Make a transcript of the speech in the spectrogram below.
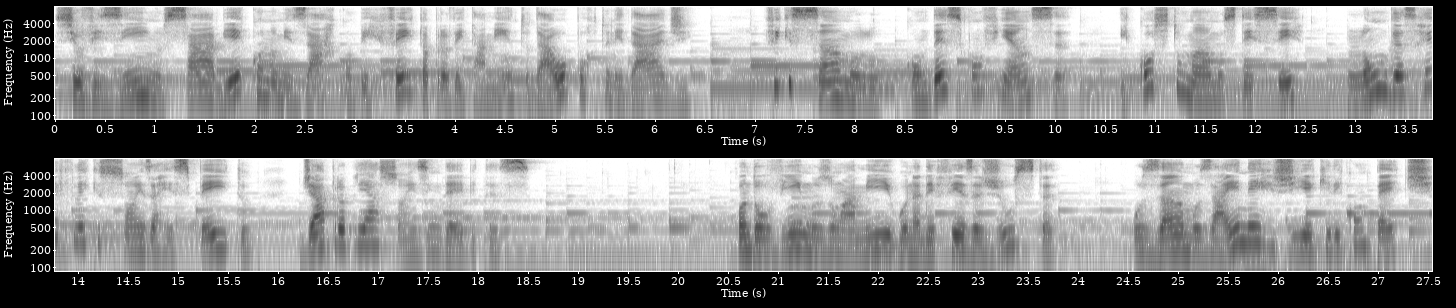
Se o vizinho sabe economizar com perfeito aproveitamento da oportunidade, fixamo-lo com desconfiança e costumamos tecer longas reflexões a respeito de apropriações indébitas. Quando ouvimos um amigo na defesa justa, usamos a energia que lhe compete,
